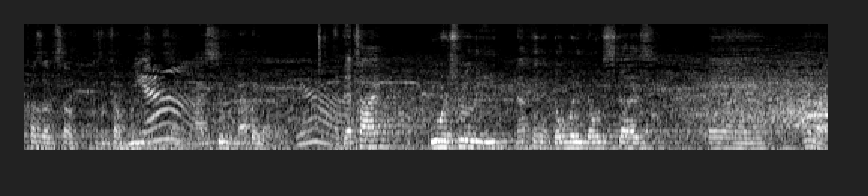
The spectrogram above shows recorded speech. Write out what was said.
because of some because of some reasons. Yeah. And I still remember that. Yeah. At that time, we were truly nothing and nobody noticed us, and you know.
